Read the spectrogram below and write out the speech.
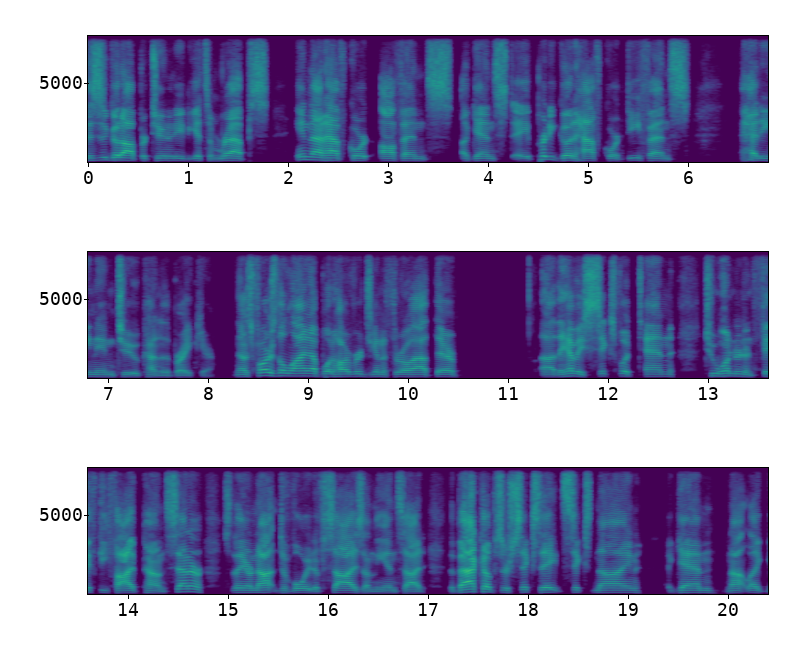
this is a good opportunity to get some reps in that half court offense against a pretty good half court defense heading into kind of the break here. Now, as far as the lineup, what Harvard's going to throw out there, uh, they have a six foot 10, 255 pound center, so they are not devoid of size on the inside. The backups are six eight, six nine. Again, not like,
